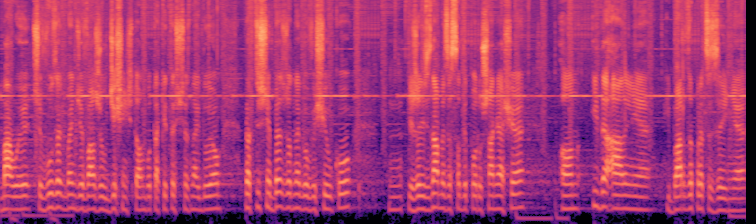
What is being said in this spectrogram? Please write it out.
mały, czy wózek będzie ważył 10 ton, bo takie też się znajdują, praktycznie bez żadnego wysiłku, mm, jeżeli znamy zasady poruszania się, on idealnie i bardzo precyzyjnie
